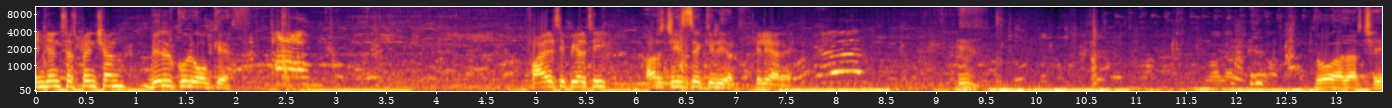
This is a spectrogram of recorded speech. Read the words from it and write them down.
Engine suspension? बिल्कुल okay. File C P L C हर चीज़ से क्लियर। क्लियर है। दो हज़ार छः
